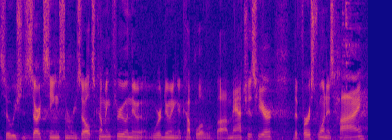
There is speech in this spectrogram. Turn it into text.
So we should start seeing some results coming through, and we're doing a couple of uh, matches here. The first one is high.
